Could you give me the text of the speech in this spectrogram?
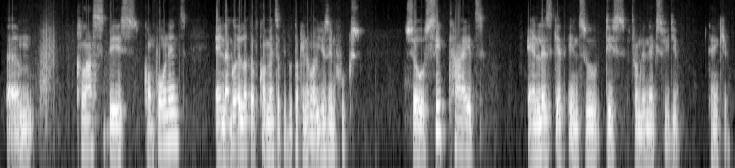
um, class-based components, and I got a lot of comments of people talking about using hooks. So sit tight and let's get into this from the next video. Thank you.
